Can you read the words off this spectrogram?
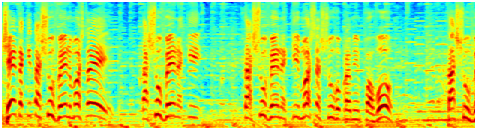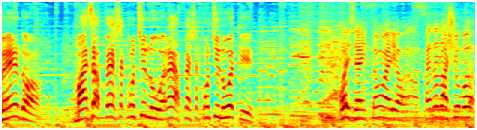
Gente, aqui tá chovendo, mostra aí. Tá chovendo aqui. Tá chovendo aqui, mostra a chuva pra mim, por favor. Tá chovendo, ó. Mas a festa continua, né? A festa continua aqui. Pois é, então aí, ó, apesar da chuva,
